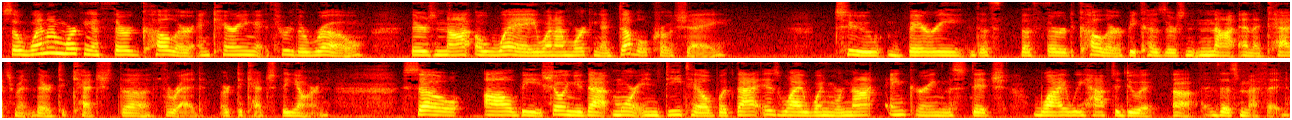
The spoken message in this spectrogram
So when I'm working a third color and carrying it through the row, there's not a way when I'm working a double crochet to bury the, the third color because there's not an attachment there to catch the thread or to catch the yarn. So I'll be showing you that more in detail, but that is why when we're not anchoring the stitch, why we have to do it uh, this method.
